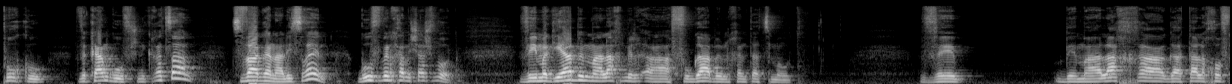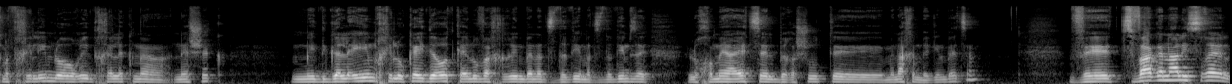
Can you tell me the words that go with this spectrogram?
פורקו, וקם גוף שנקרא צה"ל, צבא הגנה לישראל, גוף בן חמישה שבועות. והיא מגיעה במהלך ההפוגה במלחמת העצמאות. ובמהלך הגעתה לחוף מתחילים להוריד חלק מהנשק, מתגלעים חילוקי דעות כאלו ואחרים בין הצדדים. הצדדים זה לוחמי האצ"ל בראשות אה, מנחם בגין בעצם. וצבא הגנה לישראל,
